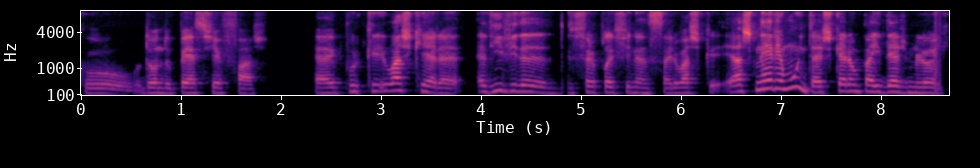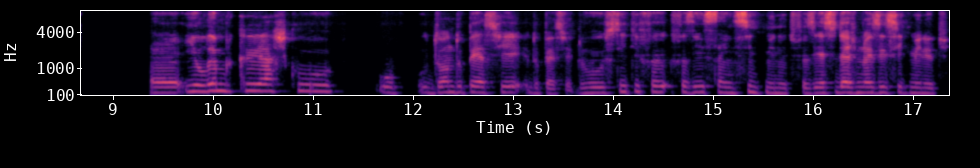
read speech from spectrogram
que o dono do PSG faz. É, porque eu acho que era a dívida de fair play financeiro, eu acho que, acho que não era muito, acho que eram para aí 10 milhões. É, E eu lembro que acho que o, o, o dono do PSG, do PSG, do City fa- fazia isso em 5 minutos, fazia esses 10 milhões em 5 minutos.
